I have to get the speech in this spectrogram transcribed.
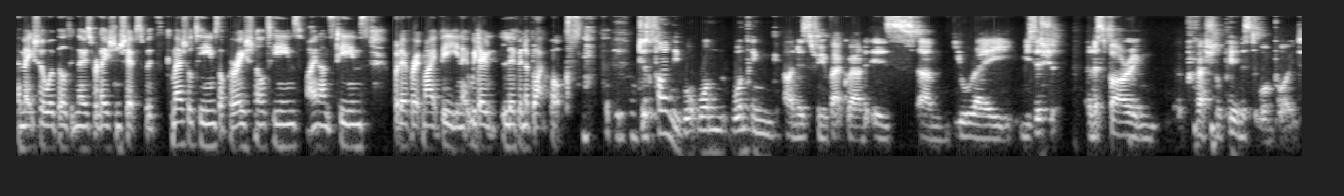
and make sure we're building those relationships with commercial teams, operational teams, finance teams, whatever it might be. You know, we don't live in a black box. Just finally, one, one thing I noticed from your background is um, you're a musician, an aspiring professional pianist at one point.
